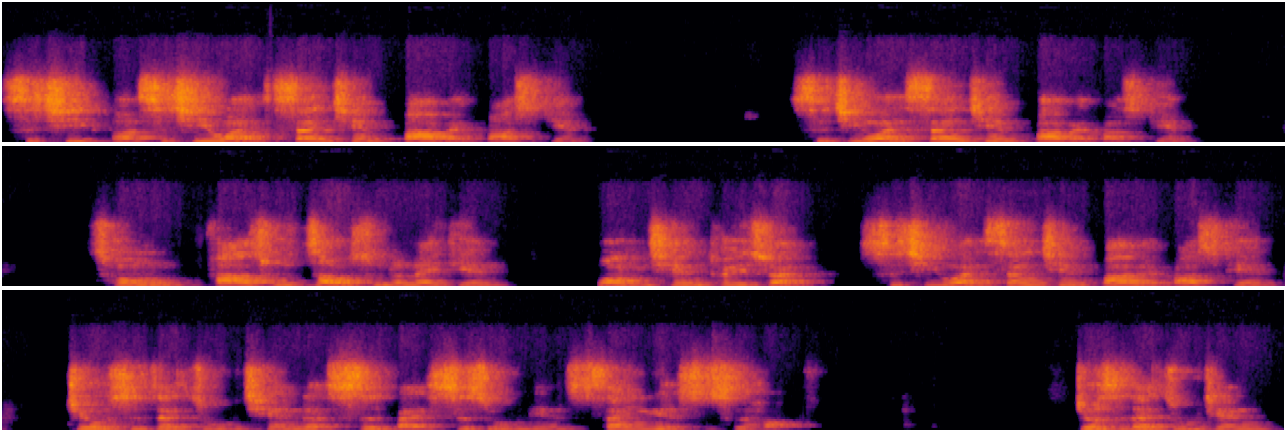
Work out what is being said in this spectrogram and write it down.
十七啊十七万三千八百八十天。十七万三千八百八十天，从发出诏书的那一天往前推算，十七万三千八百八十天，就是在主前的四百四十五年三月十四号。就是在主前，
